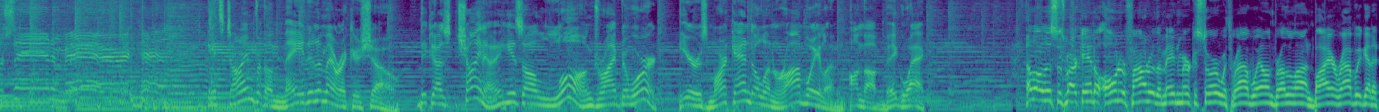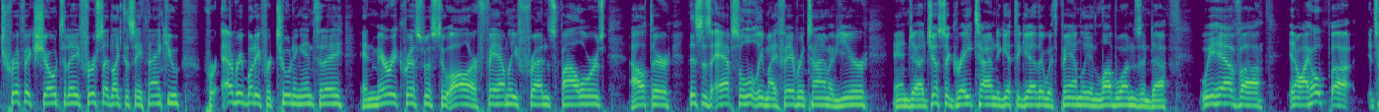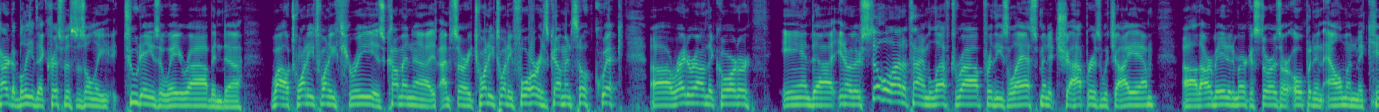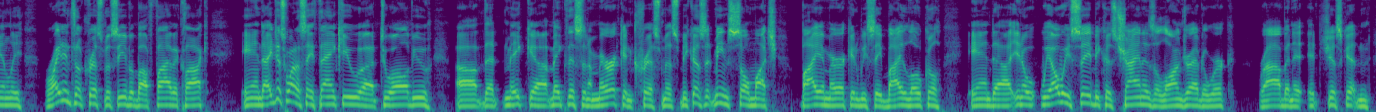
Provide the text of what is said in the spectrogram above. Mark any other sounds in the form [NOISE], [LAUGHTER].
100% American. It's time for the Made in America show because China is a long drive to work. Here's Mark Andol and Rob Whalen on the Big Weck. Hello, this is Mark Andol, owner, founder of the Made in America store with Rob Whalen, brother-in-law and buyer. Rob, we got a terrific show today. First, I'd like to say thank you for everybody for tuning in today, and Merry Christmas to all our family, friends, followers out there. This is absolutely my favorite time of year, and uh, just a great time to get together with family and loved ones. And uh, we have, uh, you know, I hope uh, it's hard to believe that Christmas is only two days away, Rob, and uh, Wow, 2023 is coming. Uh, I'm sorry, 2024 is coming [LAUGHS] so quick, uh, right around the corner. And, uh, you know, there's still a lot of time left, Rob, for these last minute shoppers, which I am. Uh, our Made in America stores are open in Elma, McKinley, right until Christmas Eve, about 5 o'clock. And I just want to say thank you uh, to all of you uh, that make uh, make this an American Christmas because it means so much. Buy American, we say buy local, and uh, you know we always say because China is a long drive to work. Rob, and it, it's just getting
